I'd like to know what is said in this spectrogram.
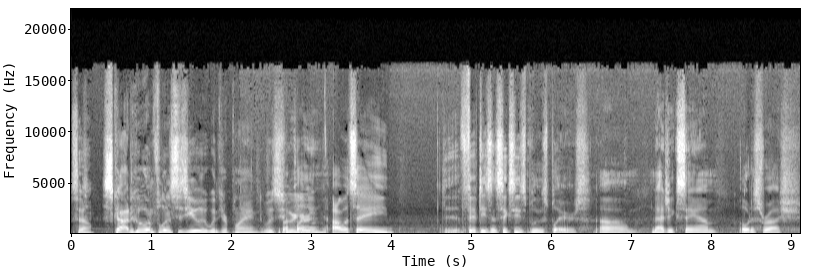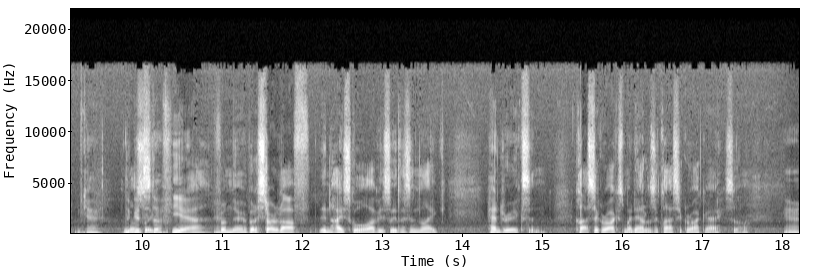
So Scott, who influences you with your playing? Who's, who are your- playing, I would say, 50s and 60s blues players. Um, Magic Sam, Otis Rush. Okay, the good mostly. stuff. Yeah, from there. But I started off in high school, obviously, listening to like Hendrix and classic rock. 'cause my dad was a classic rock guy. So Yeah.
